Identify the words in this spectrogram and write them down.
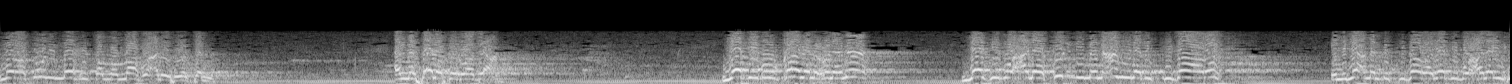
لرسول الله صلى الله عليه وسلم. المسألة الرابعة. يجب قال العلماء يجب على كل من عمل بالتجارة اللي بيعمل بالتجارة يجب عليه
